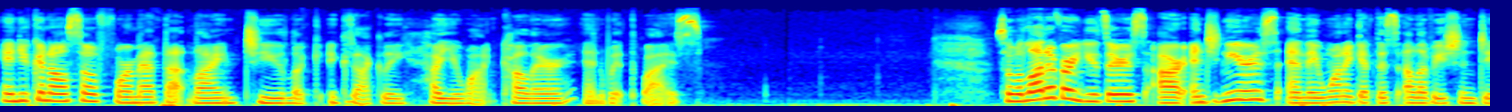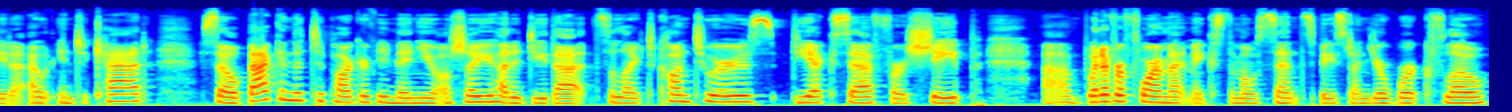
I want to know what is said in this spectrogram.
And you can also format that line to look exactly how you want color and width wise. So a lot of our users are engineers and they want to get this elevation data out into CAD. So back in the topography menu, I'll show you how to do that. Select contours, DXF or shape, uh, whatever format makes the most sense based on your workflow.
